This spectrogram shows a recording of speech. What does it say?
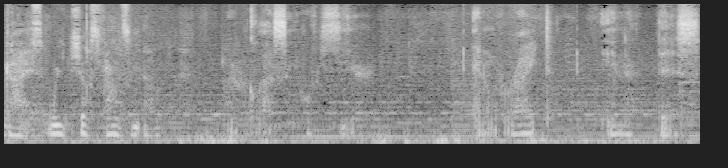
Guys, we just found some elk. We were glassing over here and right in this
